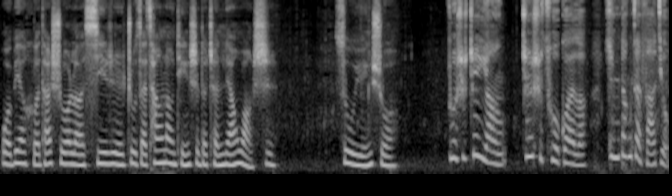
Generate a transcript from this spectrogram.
我便和他说了昔日住在沧浪亭时的陈良往事。素云说：“若是这样，真是错怪了，应当再罚酒。”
